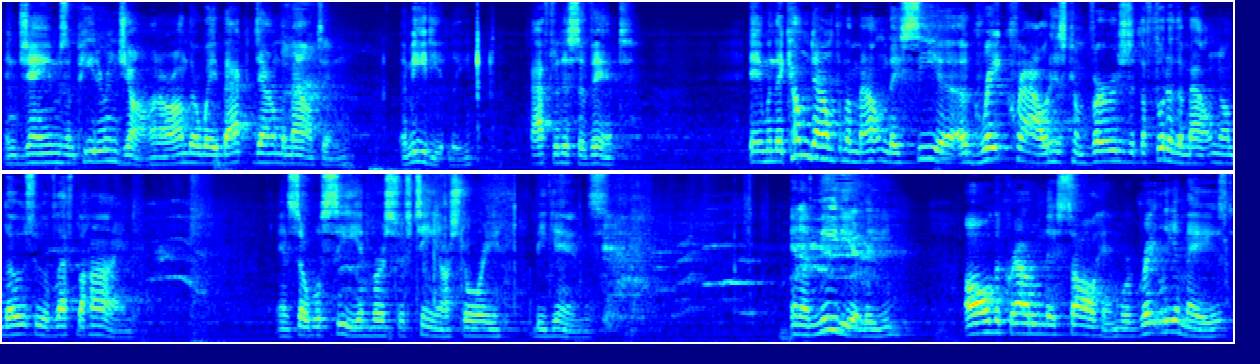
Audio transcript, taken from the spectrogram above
and James and Peter and John are on their way back down the mountain immediately after this event. And when they come down from the mountain, they see a, a, great crowd has converged at the foot of the mountain on those who have left behind. And so we'll see in verse 15 our story begins. And immediately all the crowd, when they saw him, were greatly amazed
